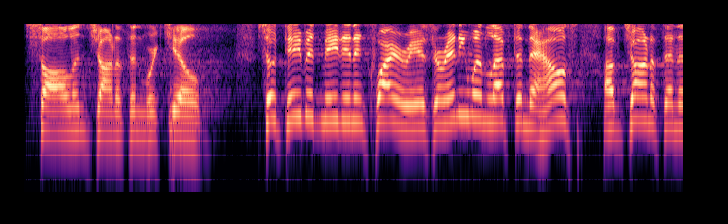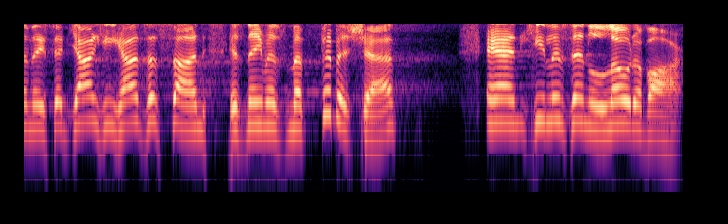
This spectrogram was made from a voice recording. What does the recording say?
Saul and Jonathan were killed. So David made an inquiry Is there anyone left in the house of Jonathan? And they said, Yeah, he has a son. His name is Mephibosheth, and he lives in Lodabar.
